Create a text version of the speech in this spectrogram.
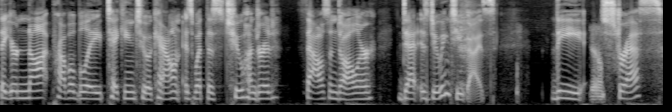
that you're not probably taking into account is what this two hundred thousand dollar debt is doing to you guys. The yeah. stress.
